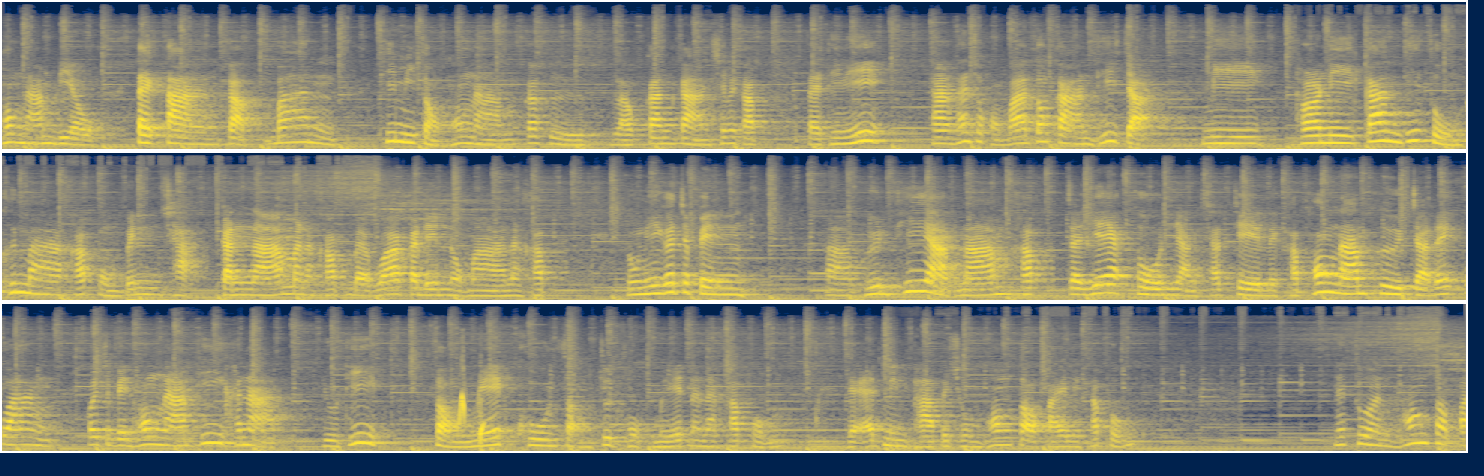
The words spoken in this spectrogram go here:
ห้องน้ำเดียว แตกต่างกับบ้าน ที่มีสองห้องน้ำก็คือเรากั้นกลางใช่ไหมครับ แต่ทีนี้ทางท่านเจ้าของบ้านต้องการที่จะมีธรณีกั้นที่สูงขึ้นมาครับ ผมเป็นฉากกันน้ำนะครับ แบบว่ากระเด็นออกมานะครับ ตรงนี้ก็จะเป็นพื้นที่อาบน้ำครับจะแยกโซนอย่างชัดเจนเลยครับ ห้องน้ำคือจะได้กว้าง ก็จะเป็นห้องน้ำที่ขนาดอยู่ที่ 2 เมตรคูณ 2.6 เมตรนะครับผมเดี๋ยวแอดมินพาไปชมห้องต่อไปเลยครับผมในส่วนห้องต่อไป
